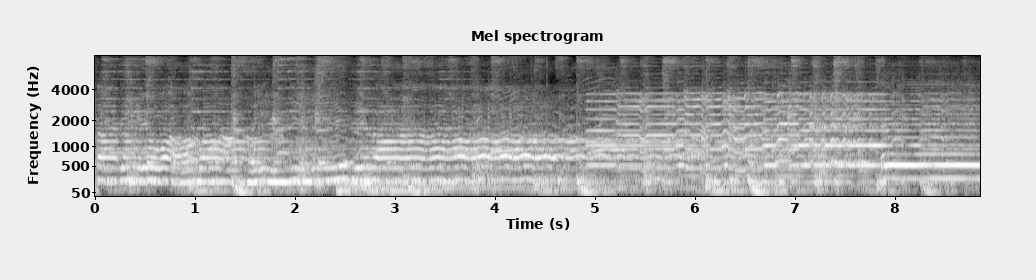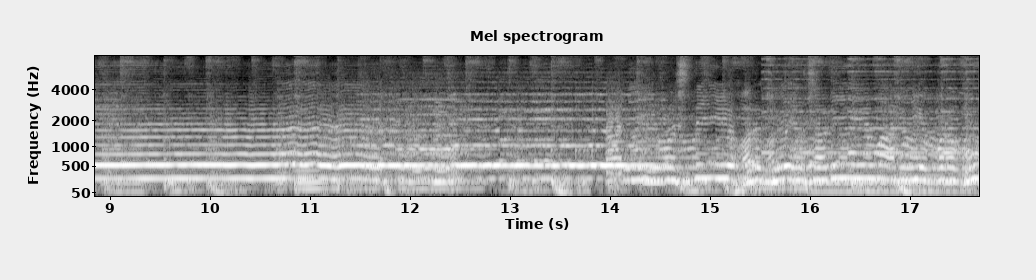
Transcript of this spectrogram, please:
તારી વાવા થઈ દેવા હરખે સડી મારી પ્રભુ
